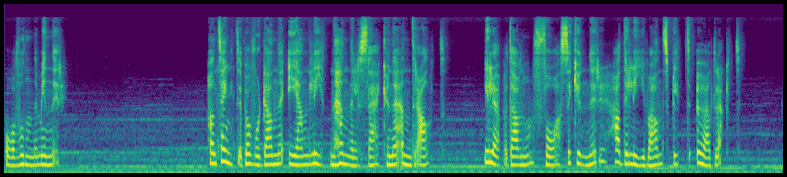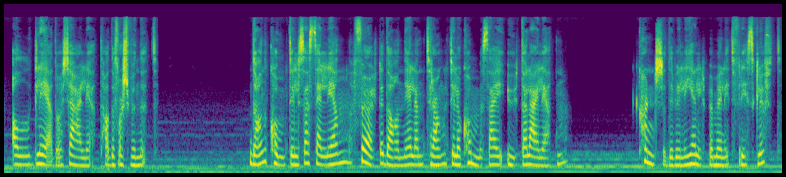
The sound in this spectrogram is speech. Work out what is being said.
og vonde minner. Han tenkte på hvordan en liten hendelse kunne endre alt. I løpet av noen få sekunder hadde livet hans blitt ødelagt. All glede og kjærlighet hadde forsvunnet. Da han kom til seg selv igjen, følte Daniel en trang til å komme seg ut av leiligheten. Kanskje det ville hjelpe med litt frisk luft?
